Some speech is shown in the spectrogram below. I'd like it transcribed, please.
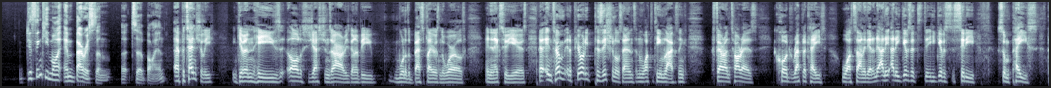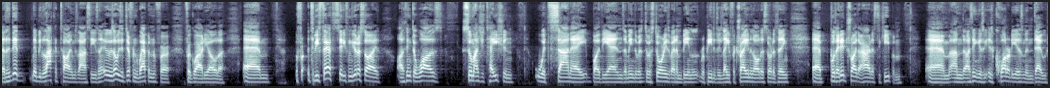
Do you think he might embarrass them at uh, Bayern? Uh, potentially, given he's all the suggestions are he's going to be one of the best players in the world in the next few years. Now, in term, in a purely positional sense, and what the team lacks, I think Ferran Torres could replicate what Sané did, and, and, he, and he gives it, he gives City some pace that they did maybe lack at times last season. It was always a different weapon for for Guardiola. Um, for, to be fair to City, from the other side, I think there was some agitation with Sané by the end. I mean, there was there were stories about him being repeatedly late for training and all this sort of thing, uh, but they did try their hardest to keep him, um, and I think his, his quality isn't in doubt.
